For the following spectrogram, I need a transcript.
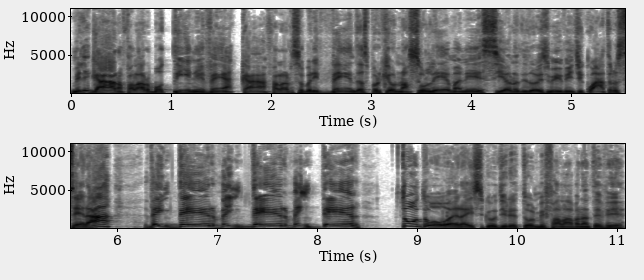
me ligaram, falaram, Bottini, venha cá, falaram sobre vendas, porque o nosso lema nesse ano de 2024 será vender, vender, vender tudo! Era isso que o diretor me falava na TV,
